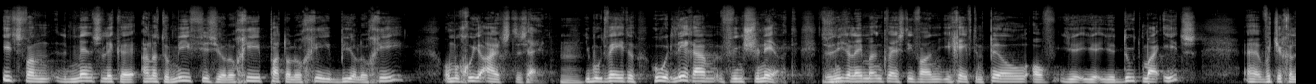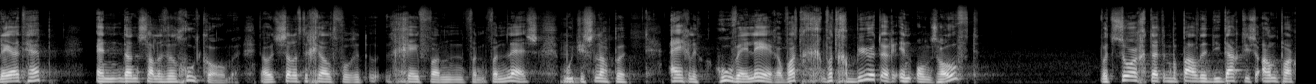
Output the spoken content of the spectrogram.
iets van de menselijke anatomie, fysiologie, pathologie, biologie om een goede arts te zijn. Hmm. Je moet weten hoe het lichaam functioneert. Het is niet alleen maar een kwestie van je geeft een pil of je, je, je doet maar iets uh, wat je geleerd hebt. En dan zal het wel goed komen. Nou, hetzelfde geldt voor het geven van, van, van les. Moet je snappen eigenlijk hoe wij leren. Wat, wat gebeurt er in ons hoofd? Wat zorgt dat een bepaalde didactische aanpak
